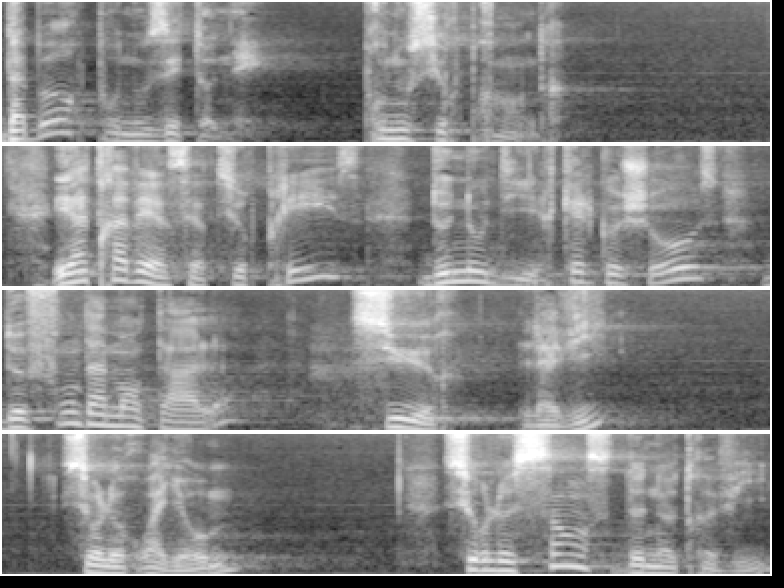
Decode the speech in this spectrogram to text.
d'abord pour nous étonner, pour nous surprendre. Et à travers cette surprise, de nous dire quelque chose de fondamental sur la vie, sur le royaume, sur le sens de notre vie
